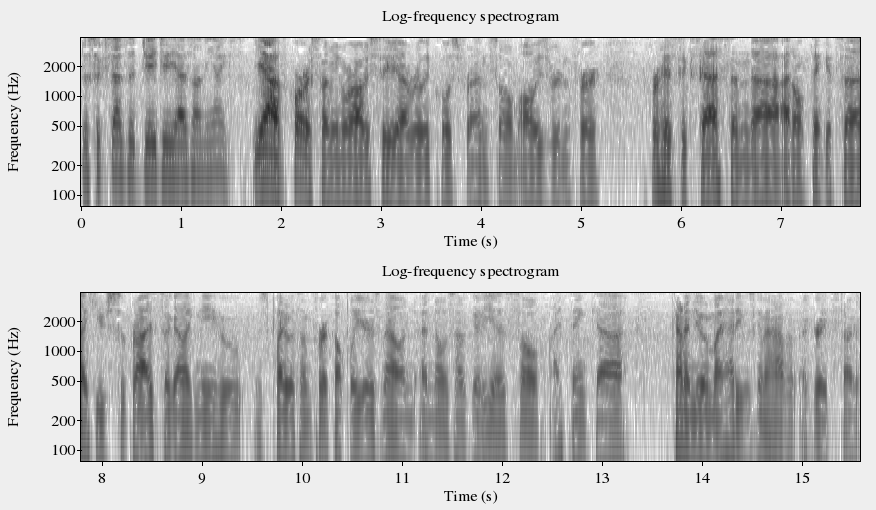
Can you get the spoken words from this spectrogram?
the success that JJ has on the ice? Yeah, of course. I mean, we're obviously uh, really close friends, so I'm always rooting for for his success. And uh, I don't think it's a huge surprise to a guy like me who, who's played with him for a couple of years now and, and knows how good he is. So I think uh, kind of knew in my head he was going to have a, a, great start.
